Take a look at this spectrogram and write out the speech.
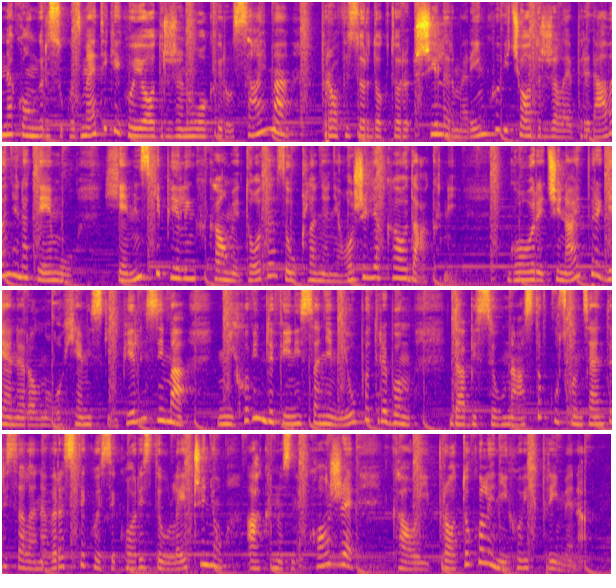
Na Kongresu kozmetike koji je održan u okviru sajma, profesor dr. Šiler Marinković održala je predavanje na temu Hemijski piling kao metoda za uklanjanje ožiljaka od akni, govoreći najpre generalno o hemijskim pilizima, njihovim definisanjem i upotrebom, da bi se u nastavku skoncentrisala na vrste koje se koriste u lečenju aknozne kože, kao i protokole njihovih primjena.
